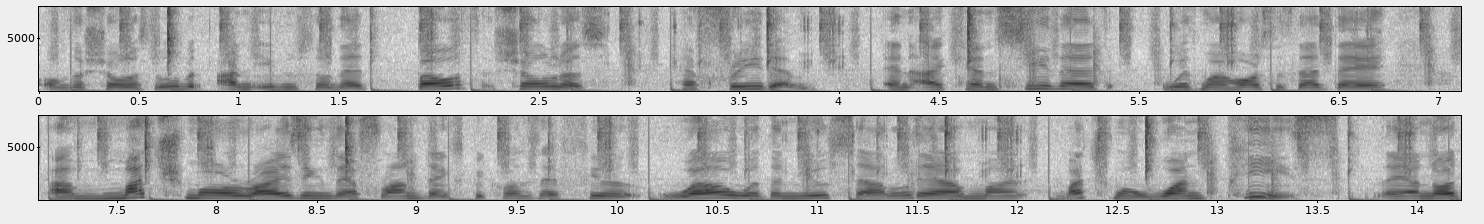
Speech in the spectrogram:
of, the shoulders a little bit uneven so that both shoulders have freedom. And I can see that with my horses that they are much more rising their front legs because they feel well with the new saddle. They are much more one piece. They are not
